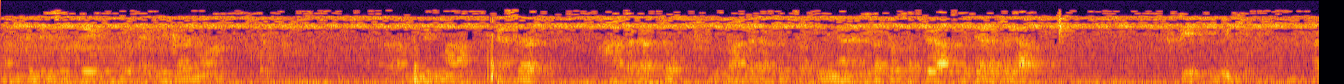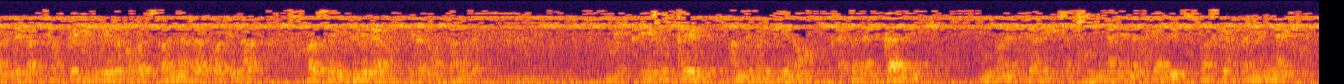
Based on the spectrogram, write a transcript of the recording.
මනසින් සූත්‍රයේ මොකද පැහැදිලි කරනවා මුලින්ම ඇස හටගත්තොත් චක්කු විඤ්ඤාණ හටගත්තොත් සත්‍ය අවිද්‍යාවට වෙලා ඒ ඉන්නේ. හරි දෙක සත්‍ය ඉදිරියට ප්‍රපංචාඥා දක්වා ගිහලා පස්සේ ඉදිරියට යනවා. ඒක නවත්තන්න බෑ. මේ සූත්‍රයේ අන්තිමට කියනවා ඇස නැති කල්ලි රූප නැති කල්ලි චක්කු විඤ්ඤාණය නැති කල්ලි ස්පර්ශය පැනෙන්නේ නැහැ කියලා.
